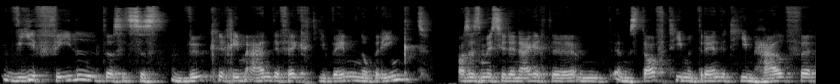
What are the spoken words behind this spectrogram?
Wie viel das jetzt das wirklich im Endeffekt die WEM noch bringt. Also es müsste dann eigentlich dem, dem Staff-Team und Trainer-Team helfen,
